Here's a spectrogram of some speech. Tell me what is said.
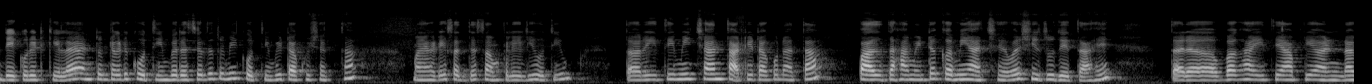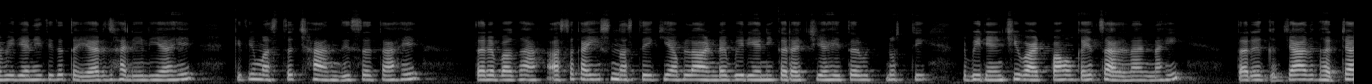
डेकोरेट केलं आहे आणि तुमच्याकडे कोथिंबीर असेल तर तुम्ही कोथिंबीर टाकू शकता. माझ्याकडे सध्या संपलेली होती. तर इथे मी छान ताटे टाकून आता पाच दहा मिनटं कमी आचेवर शिजू देत आहे. तर बघा इथे आपली अंडा बिर्याणी तिथं तयार झालेली आहे. किती मस्त छान दिसत आहे. तर बघा असं काहीच नसते की आपला अंडा बिर्याणी करायची आहे तर नुसती बिर्याणीची वाट पाहून काही चालणार नाही. तर ज्या घरच्या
